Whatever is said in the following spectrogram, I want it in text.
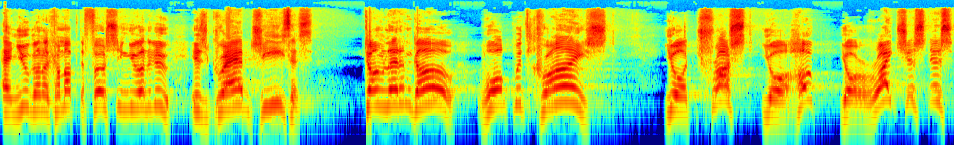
and you're going to come up. The first thing you're going to do is grab Jesus. Don't let him go. Walk with Christ. Your trust, your hope, your righteousness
